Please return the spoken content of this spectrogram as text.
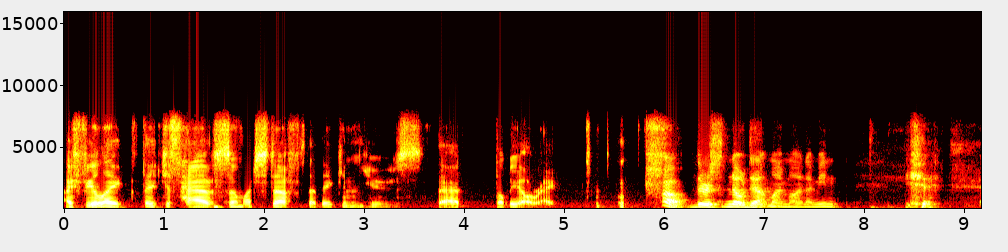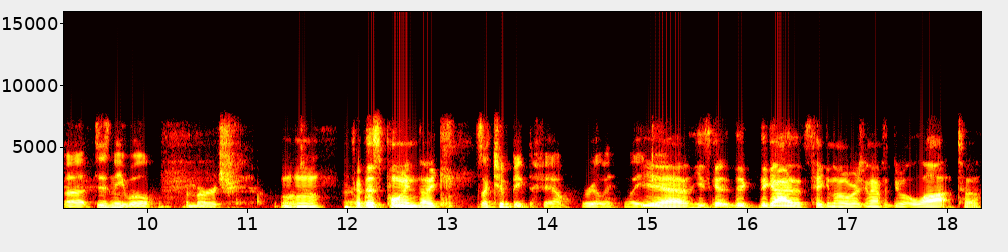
i feel like they just have so much stuff that they can use that they'll be all right Oh, there's no doubt in my mind. I mean, uh, Disney will emerge. mhm. at this point, like, It's like too big to fail, really. Like, yeah, he's got the, the guy that's taking over is gonna have to do a lot to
